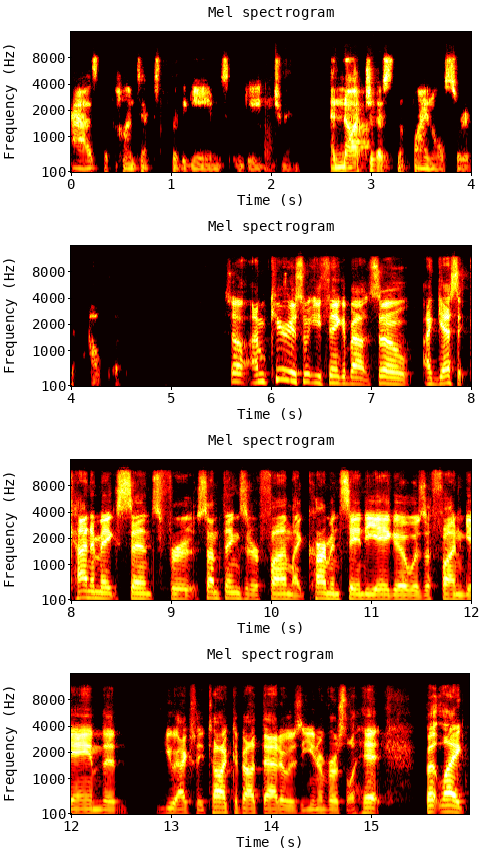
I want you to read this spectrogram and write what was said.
as the context for the game's engagement and not just the final sort of output. So I'm curious what you think about. So I guess it kind of makes sense for some things that are fun, like Carmen Sandiego was a fun game that you actually talked about that. It was a universal hit. But like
